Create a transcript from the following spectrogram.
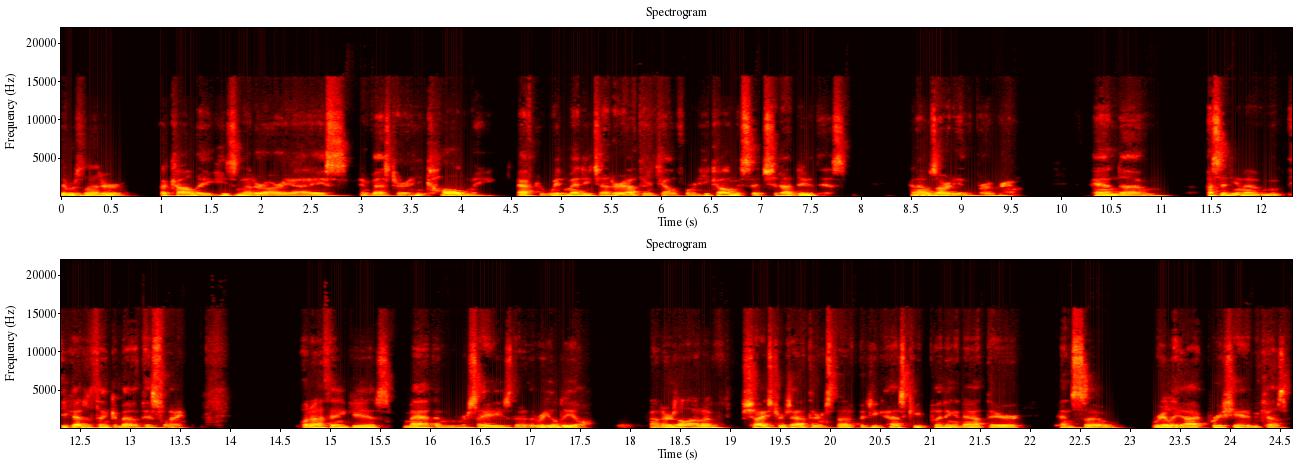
There was another, a colleague, he's another REI investor, and he called me after we'd met each other out there in California. He called me and said, Should I do this? And I was already in the program. And um, I said, You know, you got to think about it this way. What I think is Matt and Mercedes, they're the real deal. Now, there's a lot of shysters out there and stuff, but you guys keep putting it out there. And so, really, I appreciate it because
